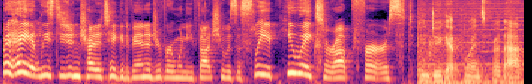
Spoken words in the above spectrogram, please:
But hey, at least he didn't try to take advantage of her when he thought she was asleep. He wakes her up first. You do get points for that.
